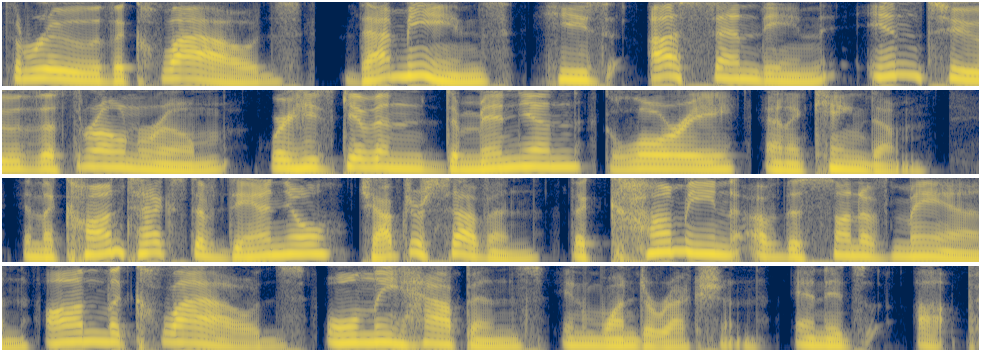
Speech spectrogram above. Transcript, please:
through the clouds. That means he's ascending into the throne room where he's given dominion, glory, and a kingdom. In the context of Daniel chapter 7, the coming of the Son of Man on the clouds only happens in one direction, and it's up.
